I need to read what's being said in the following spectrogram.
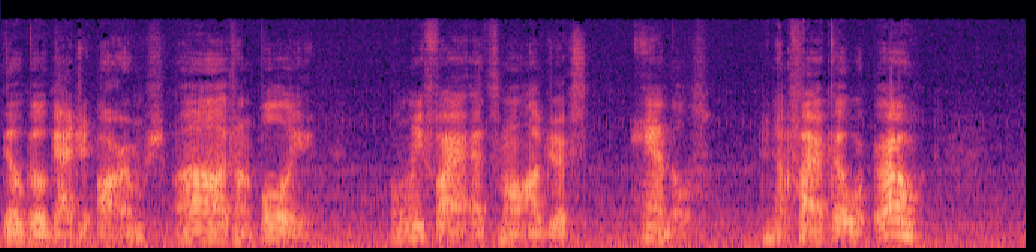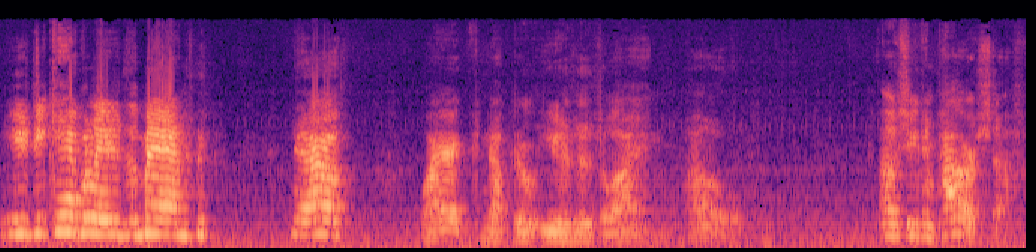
go-go gadget arms. Ah, it's on a pulley. Only fire at small objects. Handles. Do not fire co Oh! You decapitated the man! no! Wire conductor uses wiring. Oh. Oh, so you can power stuff.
